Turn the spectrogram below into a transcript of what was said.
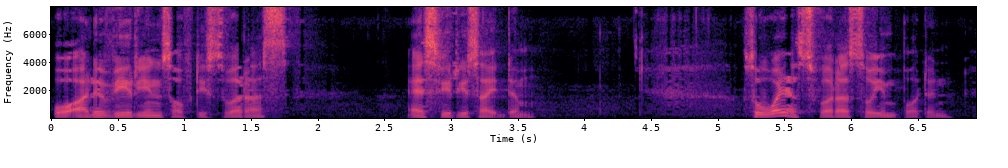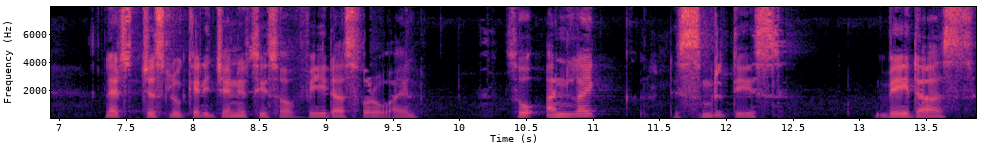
or other variants of the swaras as we recite them. So why are swaras so important? Let's just look at the genesis of Vedas for a while. So unlike the Smritis, Vedas,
